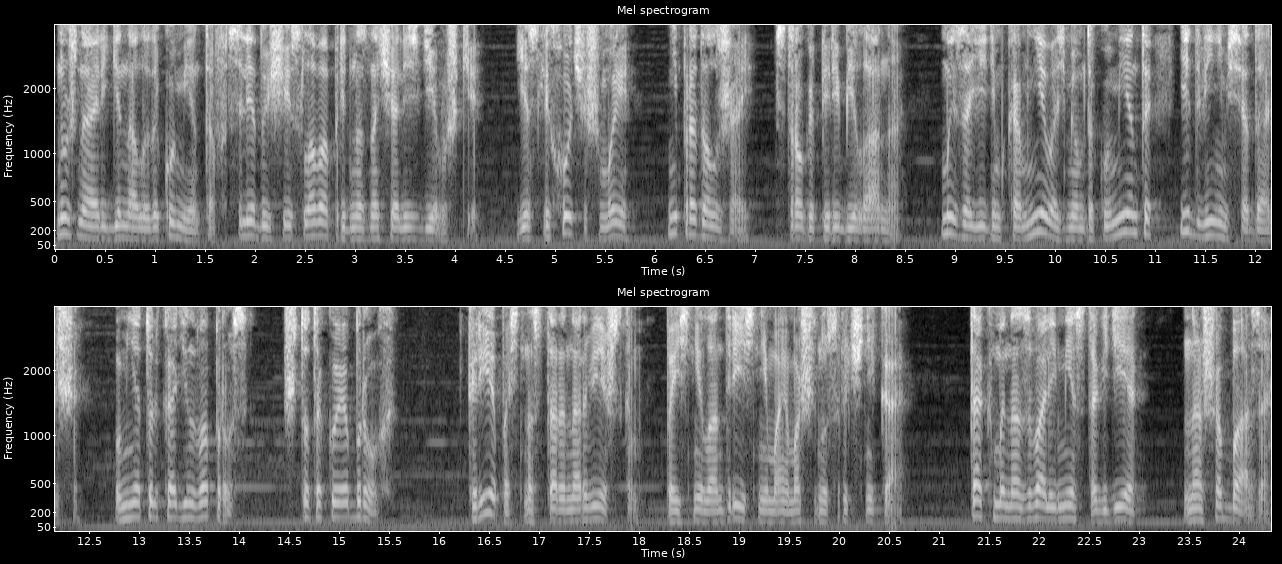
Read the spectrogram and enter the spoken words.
Нужны оригиналы документов. Следующие слова предназначались девушке. Если хочешь, мы...» «Не продолжай», – строго перебила она. «Мы заедем ко мне, возьмем документы и двинемся дальше. У меня только один вопрос. Что такое Брох?» «Крепость на старонорвежском», – пояснил Андрей, снимая машину с ручника. «Так мы назвали место, где...» «Наша база»,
